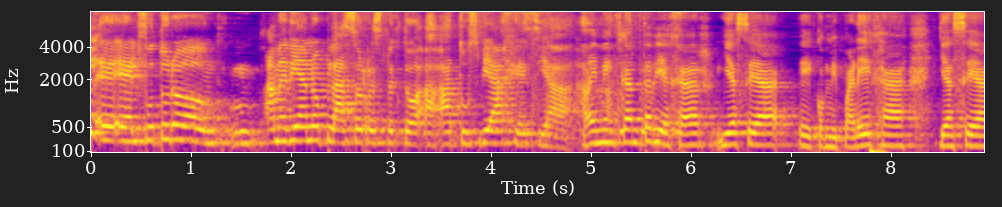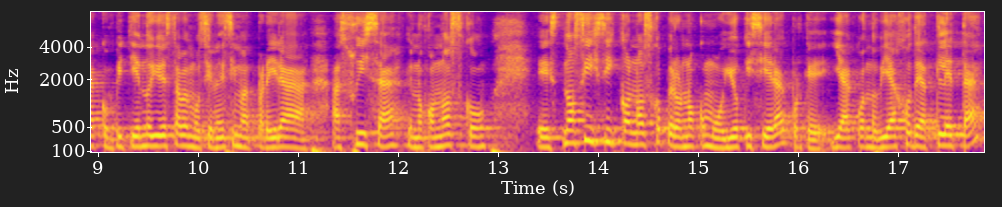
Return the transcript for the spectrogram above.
el, eh, el futuro mm, a mediano plazo respecto a, a tus viajes y a... Ay, me a encanta viajar, ya sea eh, con mi pareja, ya sea compitiendo. Yo estaba emocionadísima para ir a, a Suiza, que no conozco. Es- no, sí, sí conozco, pero no como yo quisiera, porque ya cuando viajo de atleta,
